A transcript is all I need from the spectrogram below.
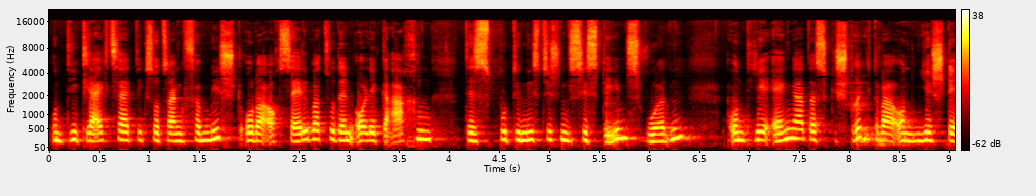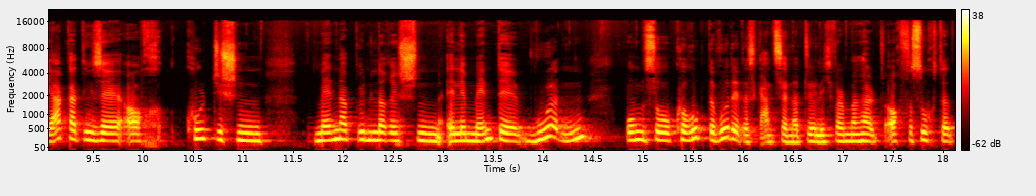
und die gleichzeitig sozusagen vermischt oder auch selber zu den Oligarchen des putinistischen Systems wurden. Und je enger das gestrickt war und je stärker diese auch kultischen, männerbündlerischen Elemente wurden, umso korrupter wurde das Ganze natürlich, weil man halt auch versucht hat,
